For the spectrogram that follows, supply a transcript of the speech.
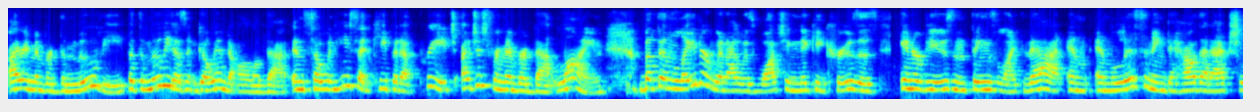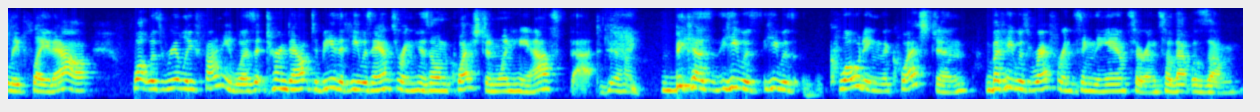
I remembered the movie, but the movie doesn't go into all of that. And so when he said, keep it up, preach, I just remembered that line. But then later, when I was watching Nicky Cruz's interviews and things like that, and, and listening to how that actually played out, what was really funny was it turned out to be that he was answering his own question when he asked that. Yeah. Because he was he was quoting the question, but he was referencing the answer, and so that was um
